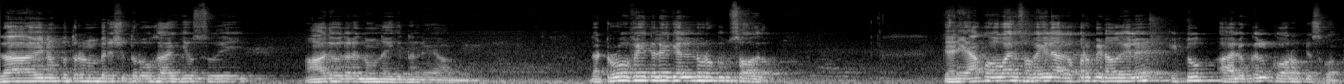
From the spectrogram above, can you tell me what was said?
പിതാവിനും പുത്രനും പരിശുദ്ധ റോഹായി ആദ്യ മുതൽ എന്നേക്കും ദ ട്രൂ ഫെയ്ത്തിലേക്ക് എല്ലാവർക്കും സ്വാഗതം. ഞാൻ യാക്കോവായ സഭയിലെ അകപ്പുറം ഇടവകയിലെ ഇട്ടു ആലുക്കൽ കോറപ്പിസ്കോപ്പ.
